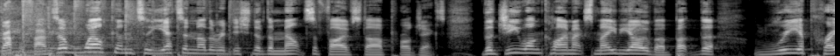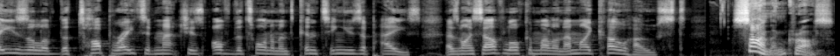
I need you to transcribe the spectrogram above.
Grapple fans, and welcome to yet another edition of the Meltzer 5 Star Project. The G1 climax may be over, but the reappraisal of the top rated matches of the tournament continues apace as myself, Lorcan Mullan, and my co host Simon Cross.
